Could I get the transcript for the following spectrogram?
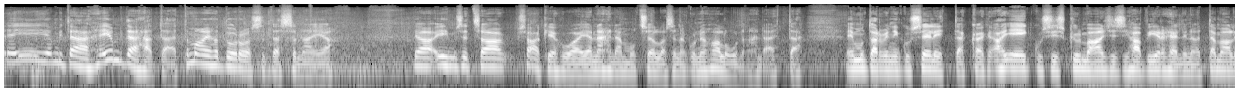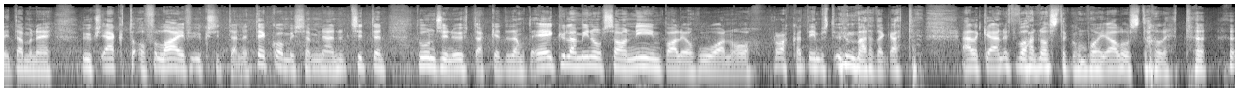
ei, ei, ole mitään, ei ole mitään hätää, että mä oon ihan turvassa tässä näin ja ja ihmiset saa, saa kehua ja nähdä mut sellaisena kuin ne haluaa nähdä. Että ei mun tarvi niinku selittää kaiken. Ai ei, kun siis kyllä mä olisin siis ihan virheellinen. Että tämä oli tämmöinen yksi act of life, yksittäinen teko, missä minä nyt sitten tunsin yhtäkkiä tätä. Mutta ei, kyllä minussa on niin paljon huonoa. Rakkaat ihmiset, ymmärtäkää, että älkää nyt vaan nostako mua jalustalle. Että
